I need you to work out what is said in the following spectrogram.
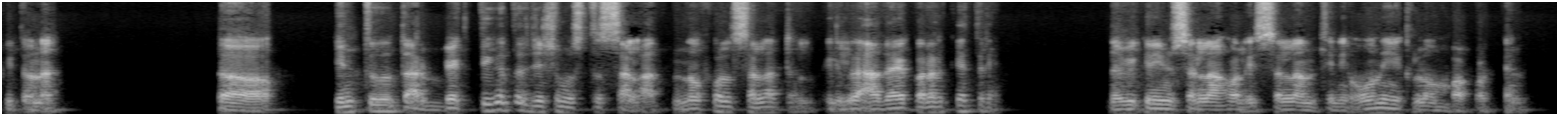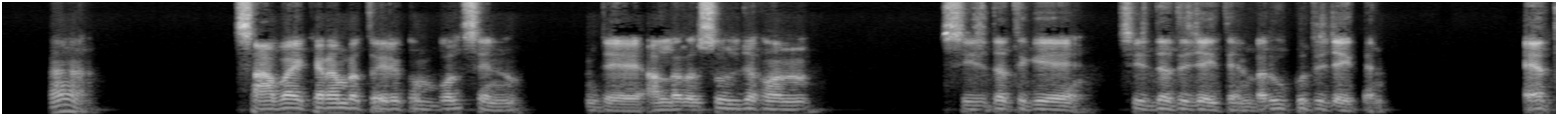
হইতো না। তো কিন্তু তার ব্যক্তিগত যে সমস্ত সালাত, নফল সালাত, এগুলো আদায় করার ক্ষেত্রে নবী করিম সাল্লাহ সাল্লাম তিনি অনেক লম্বা করতেন হ্যাঁ? সাহবাই কেরামরা তো এরকম বলছেন যে আল্লাহ রসুল যখন সিজদা থেকে সিজদাতে যাইতেন বা রুকুতে যাইতেন, এত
